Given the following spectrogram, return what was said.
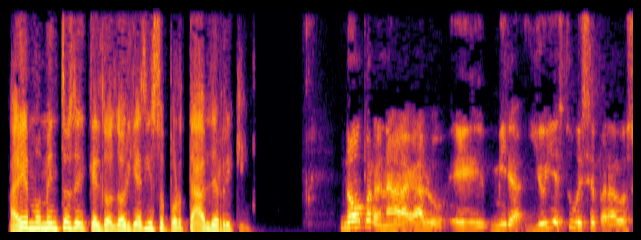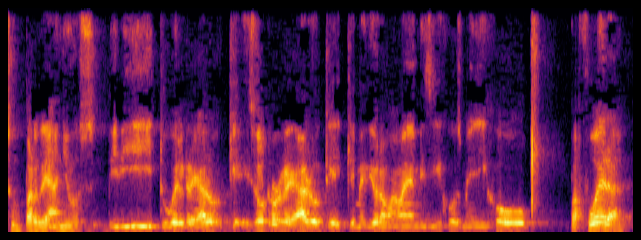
Hay momentos en que el dolor ya es insoportable, Ricky. No, para nada, Galo. Eh, mira, yo ya estuve separado hace un par de años, viví y tuve el regalo, que es otro regalo que, me dio la mamá de mis hijos, me dijo, para afuera,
